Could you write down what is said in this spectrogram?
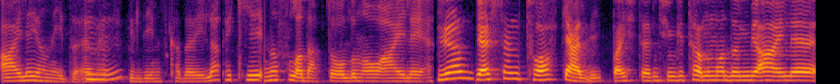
Aile yanıydı evet bildiğimiz kadarıyla. Peki nasıl Nasıl adapte oldun o aileye? Biraz gerçekten tuhaf geldi ilk başta. Çünkü tanımadığım bir aile.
